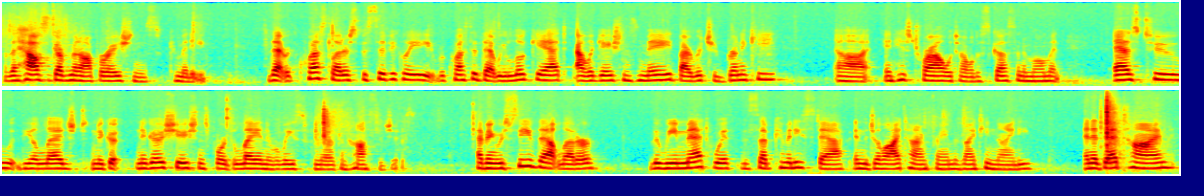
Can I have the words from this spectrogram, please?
of the House Government Operations Committee. That request letter specifically requested that we look at allegations made by Richard Brenneke uh, in his trial, which I will discuss in a moment, as to the alleged nego- negotiations for a delay in the release of American hostages. Having received that letter, that we met with the subcommittee staff in the July timeframe of 1990, and at that time,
